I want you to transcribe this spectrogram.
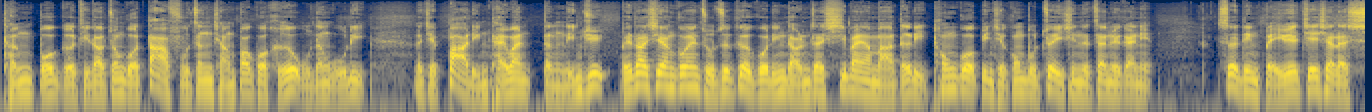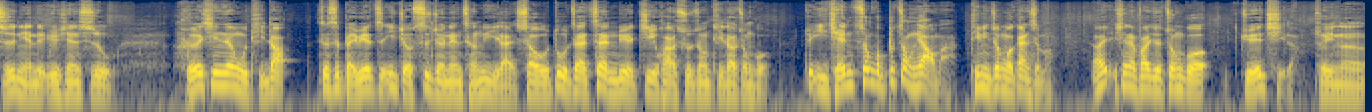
滕伯格提到，中国大幅增强包括核武等武力，而且霸凌台湾等邻居。北大西洋公约组织各国领导人在西班牙马德里通过并且公布最新的战略概念，设定北约接下来十年的优先事务。核心任务提到，这是北约自一九四九年成立以来首度在战略计划书中提到中国。就以前中国不重要嘛，提你中国干什么？哎，现在发觉中国崛起了，所以呢，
